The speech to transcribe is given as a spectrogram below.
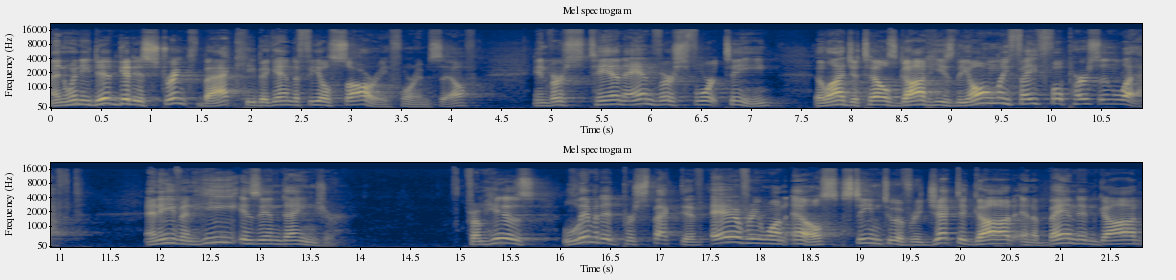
And when he did get his strength back, he began to feel sorry for himself. In verse 10 and verse 14, Elijah tells God he's the only faithful person left, and even he is in danger. From his limited perspective, everyone else seemed to have rejected God and abandoned God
